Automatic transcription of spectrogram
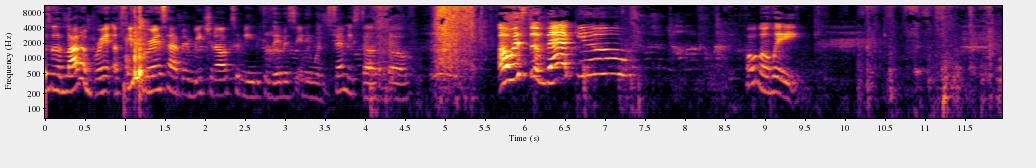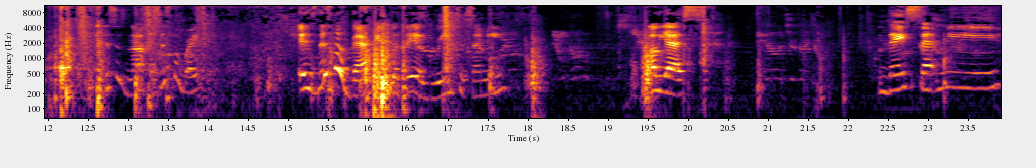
Cause a lot of brand, a few brands have been reaching out to me because they've been want to send me stuff. So, oh, it's the vacuum. Hold on, wait. This is not. Is this the right? Is this the vacuum that they agreed to send me? Oh yes. They sent me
